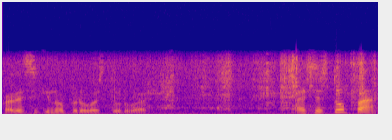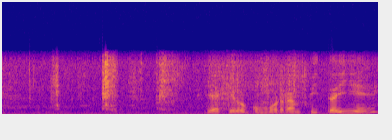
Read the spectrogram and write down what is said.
Parece que no, pero va a estorbar. Ah, se estopa. Ya quedó como rampita ahí, ¿eh?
